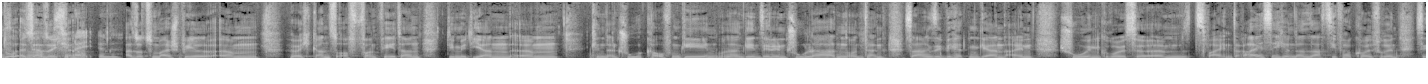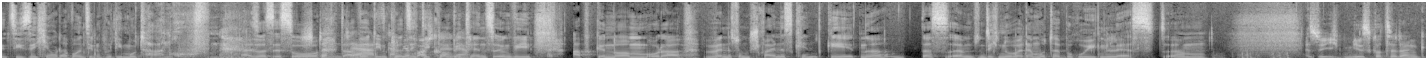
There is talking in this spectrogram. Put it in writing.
du, also, also, ich, also, zum Beispiel ähm, höre ich ganz oft von Vätern, die mit ihren ähm, Kindern Schuhe kaufen gehen und dann gehen sie in den Schuhladen und dann sagen sie, wir hätten gern einen Schuh in Größe ähm, 32 und dann sagt die Verkäuferin, sind Sie sicher oder wollen Sie noch nochmal die Mutter anrufen. Also es ist so, Stimmt, da ja, wird ihm plötzlich die Kompetenz ja. irgendwie abgenommen. Oder wenn es um ein schreiendes Kind geht, ne, das ähm, sich nur bei der Mutter beruhigen lässt. Ähm. Also ich, mir ist Gott sei Dank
